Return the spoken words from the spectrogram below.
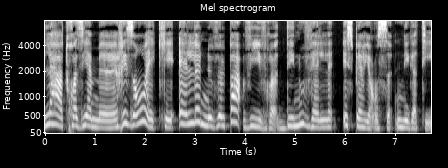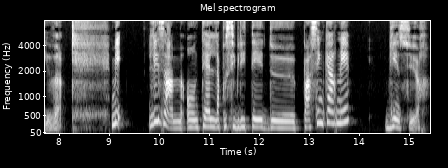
La troisième euh, raison est qu'elles ne veulent pas vivre des nouvelles expériences négatives. Mais les âmes ont-elles la possibilité de pas s'incarner? Bien sûr.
